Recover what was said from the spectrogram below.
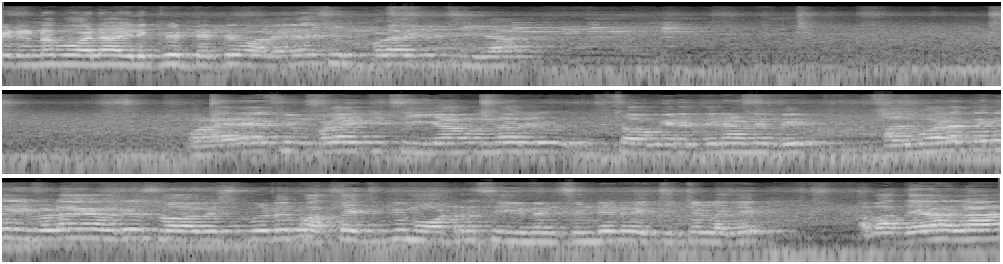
ഇടുന്ന പോലെ അതിലേക്ക് ഇട്ടിട്ട് വളരെ സിമ്പിളായിട്ട് ചെയ്യാം. വളരെ സിമ്പിളായിട്ട് ചെയ്യാവുന്ന ഒരു സൗകര്യത്തിനാണ് ഇത്. അതുപോലെ തന്നെ ഇവിടെ ഒരു സർവീസ് സ്പീഡ് പത്ത് എച്ച് പി മോട്ടർ സീമെൻസിന്റെ ആണ് വെച്ചിട്ടുള്ളത്. അപ്പോൾ അദ്ദേഹം എല്ലാം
